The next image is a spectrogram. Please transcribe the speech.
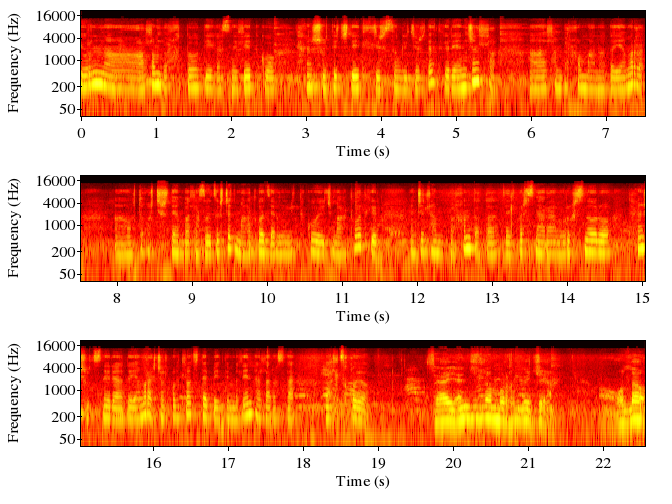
ер нь олон бурхтуудыг бас нэлээдгүй дахин шүтэж дээдэлж ирсэн гэж ярьдаг. Тэгэхээр янжин л лам бурхан маань одоо ямар утга учиртай бол бас үзэгчд магадгүй зарим нь мэдхгүй ээж магадгүй тэгэхээр анжил хам бурханд одоо залбирснараа мөргснөөрөө дахин шүтснээрээ одоо ямар ач холбогдлоодтай байд юм бол энэ талаар бас та болцохгүй юу За Янжлан бурхан гэж улаа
